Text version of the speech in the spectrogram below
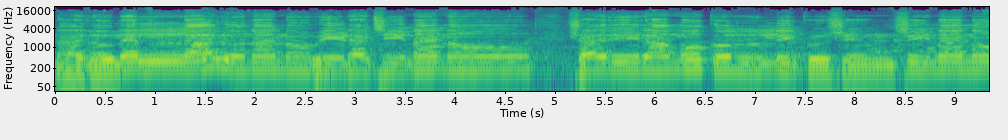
నరులెల్లరు నన్ను విడచినను. శరీరము కుల్లి కృషించినను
